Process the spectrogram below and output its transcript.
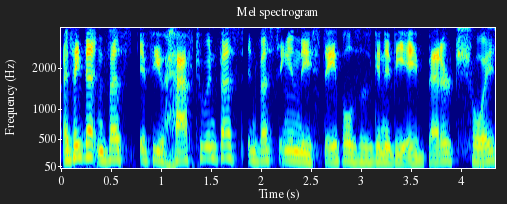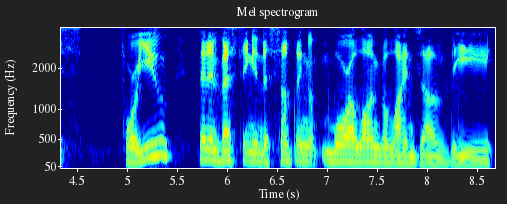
I think that invest if you have to invest, investing in these staples is going to be a better choice for you than investing into something more along the lines of the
